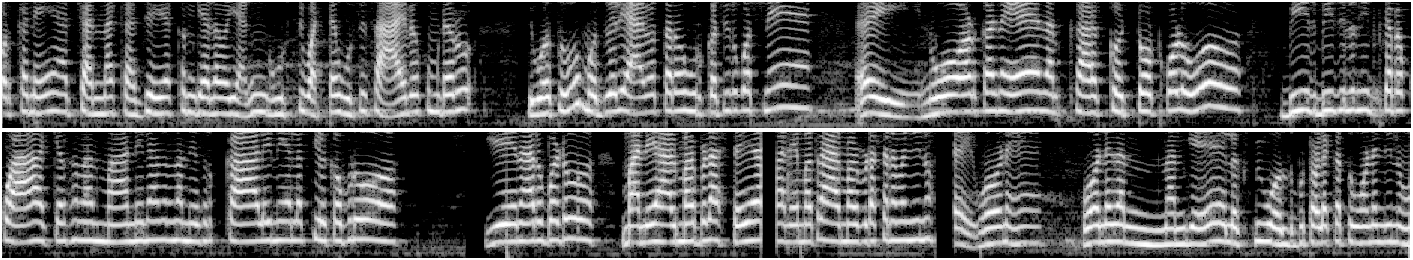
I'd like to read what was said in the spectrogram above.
ಕೊಡ್ಕನೆ ಚೆನ್ನಾಗಿ ಜಯಕ್ಕಂಗೆಲ್ಲ ಹೆಂಗ್ ಉರ್ಸಿ, ಹೊಟ್ಟೆ ಉರ್ಸಿ ಸಾಯ್ಬೇಕು ಮುಂಡರು ಇವತ್ತು ಮದ್ವೆಲಿ ಯಾವ ಥರ ಉರ್ಕೊತಿರು ಗೊತ್ತನೇ? ಏಯ್ ನೋಡ್ಕಣೆ ನನ್ನ ಕಟ್ಟೊಟ್ಗಳು ಬೀದ್ ಬೀದಿಲು ನಿಂತ್ಕೋಬೇಕು, ಆ ಕೆಲಸ ನಾನು ಮಾಡಿ ನಾನು ನನ್ನ ಹೆಸರು ಕಾಳಿನೇ ಎಲ್ಲ ತಿಳ್ಕೊಬಿಡು. ಏನಾರು ಬಡು ಮನೆ ಹಾಳು ಮಾಡ್ಬೇಡ ಅಷ್ಟೇ. ಮನೆ ಮಾತ್ರ ಹಾಳು ಮಾಡ್ಬೇಡ ನೀನು? ಏ ಓಣೆ ಓಣೆ, ನನ್, ನನಗೆ ಲಕ್ಷ್ಮಿ ಹೊಲ್ದ್ಬಿಟ್ಟೊಳೆ ಕತ್ತು ತಗೊಂಡೆ ನೀನು.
